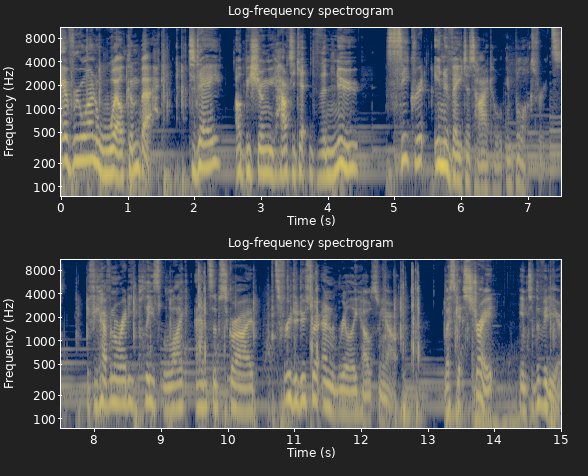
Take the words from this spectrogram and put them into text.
Hey everyone, welcome back. Today, I'll be showing you how to get the new Secret Innovator title in Blox Fruits. If you haven't already, please like and subscribe. It's free to do so and really helps me out. Let's get straight into the video.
